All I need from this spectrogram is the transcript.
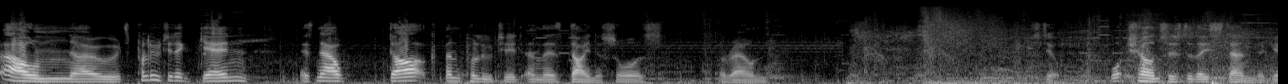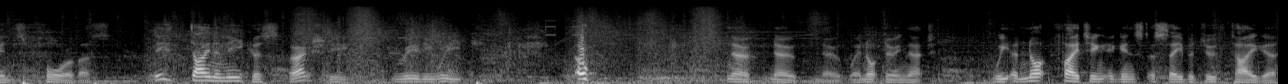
Oh no, it's polluted again. It's now dark and polluted and there's dinosaurs around. Still, what chances do they stand against four of us? These Deinonychus are actually really weak. Oh! No, no, no, we're not doing that. We are not fighting against a saber-toothed tiger.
